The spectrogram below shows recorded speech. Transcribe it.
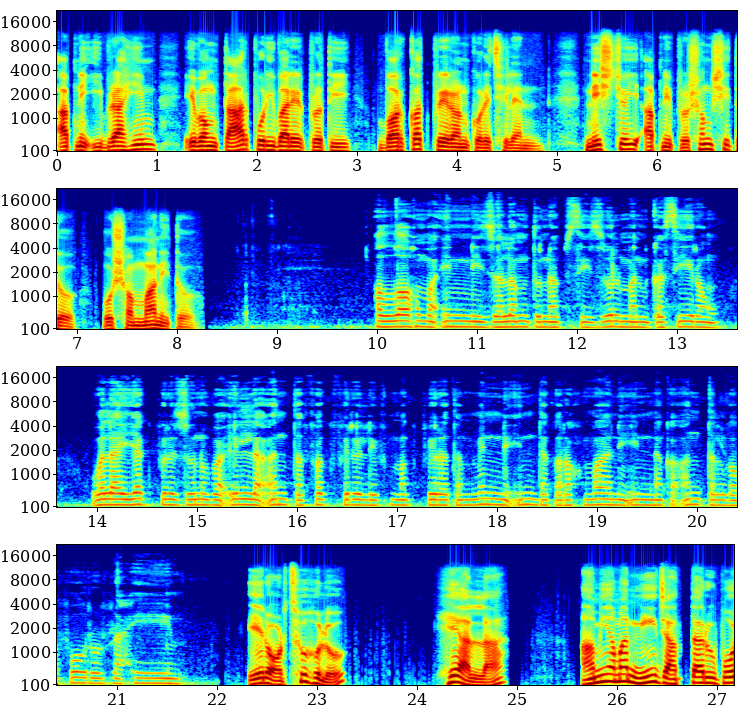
আপনি ইব্রাহিম এবং তার পরিবারের প্রতি বরকত প্রেরণ করেছিলেন। নিশ্চয়ই আপনি প্রশংসিত ও সম্মানিত। ইন্নি জলম তু নফসি ولا يغفر الذنوب إلا أنت فاغفر لي مغفرة مني عندك رحمن إنك أنت الغفور الرحيم এর অর্থ হল হে আল্লাহ আমি আমার নিজ আত্মার উপর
